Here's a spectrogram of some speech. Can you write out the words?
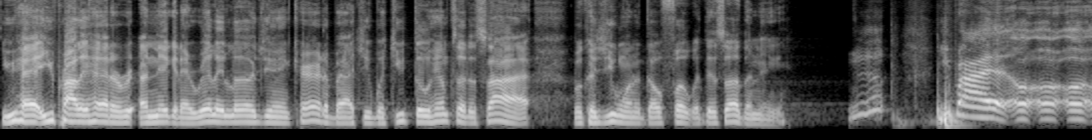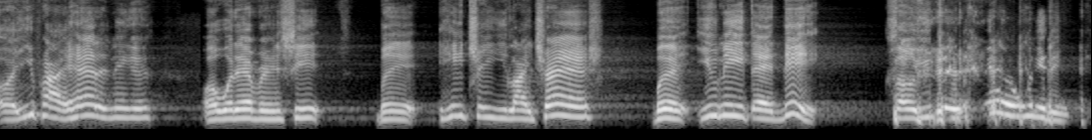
You had you probably had a, a nigga that really loved you and cared about you, but you threw him to the side because you want to go fuck with this other nigga. Yep. You probably or, or, or, or you probably had a nigga or whatever and shit, but he treat you like trash, but you need that dick. So you just deal with it.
